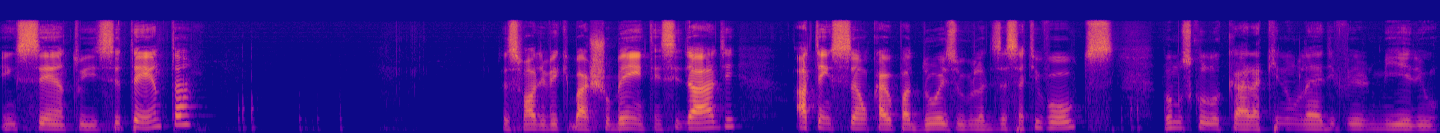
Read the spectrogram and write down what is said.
em 170. Vocês podem ver que baixou bem a intensidade. A tensão caiu para 2,17 volts. Vamos colocar aqui no LED vermelho,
